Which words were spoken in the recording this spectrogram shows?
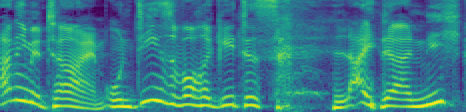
Anime Time. Und diese Woche geht es leider nicht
